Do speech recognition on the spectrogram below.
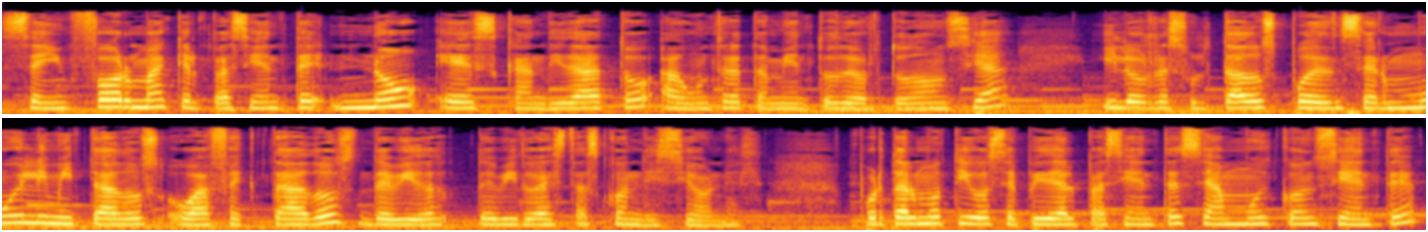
se informa que el paciente no es candidato a un tratamiento de ortodoncia y los resultados pueden ser muy limitados o afectados debido, debido, a estas condiciones. Por tal motivo se pide al paciente sea muy consciente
